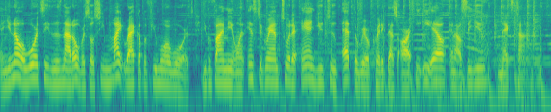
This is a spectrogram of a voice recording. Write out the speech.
And you know, award season is not over, so she might rack up a few more awards. You can find me on Instagram, Twitter, and YouTube at The Reel Critic. That's R E E L. And I'll see you next time.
